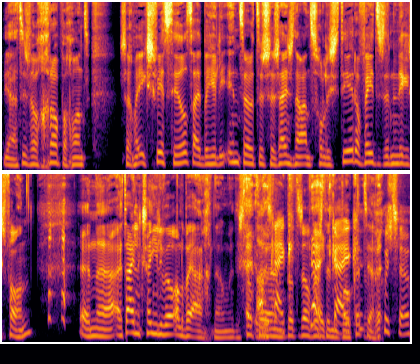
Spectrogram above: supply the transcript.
Ja, het is wel grappig, want zeg maar, ik switch de hele tijd bij jullie intro tussen zijn ze nou aan het solliciteren of weten ze er niks van? En eh, uiteindelijk zijn jullie wel allebei aangenomen. Dus dat, Oh, eh, kijk. dat is alvast Kijk, in de Kijk, pocket. Ja. goed zo.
